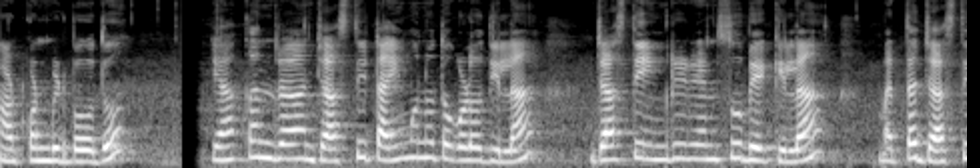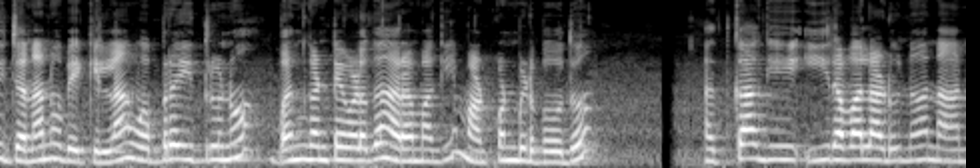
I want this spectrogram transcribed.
ಮಾಡ್ಕೊಂಡು ಬಿಡ್ಬೋದು. ಯಾಕಂದ್ರೆ ಜಾಸ್ತಿ ಟೈಮನ್ನು ತೊಗೊಳೋದಿಲ್ಲ, ಜಾಸ್ತಿ ಇಂಗ್ರೀಡಿಯೆಂಟ್ಸು ಬೇಕಿಲ್ಲ, ಮತ್ತು ಜಾಸ್ತಿ ಜನನೂ ಬೇಕಿಲ್ಲ ಒಬ್ಬರೇ ಇದ್ರೂ ಒಂದು ಗಂಟೆ ಒಳಗೆ ಆರಾಮಾಗಿ ಮಾಡ್ಕೊಂಡು ಬಿಡ್ಬೋದು. ಅದಕ್ಕಾಗಿ ಈ ರವಾ ಲಾಡುನ ನಾನು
